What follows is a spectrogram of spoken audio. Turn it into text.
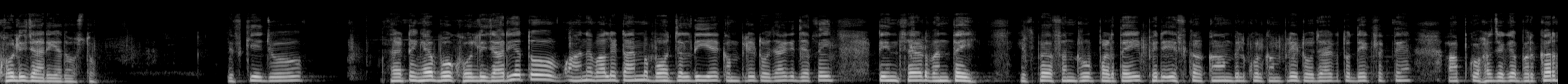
खोली जा रही है दोस्तों। इसकी जो सेटिंग है, वो खोल जा रही है तो आने वाले टाइम में बहुत जल्दी ये कंप्लीट हो जाएगी। जैसे ही टीन सेट बनते ही, इस पर सनरूफ पड़ते ही, फिर इसका काम बिल्कुल कंप्लीट हो जाएगा। तो देख सकते हैं, आपको हर जगह वर्कर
